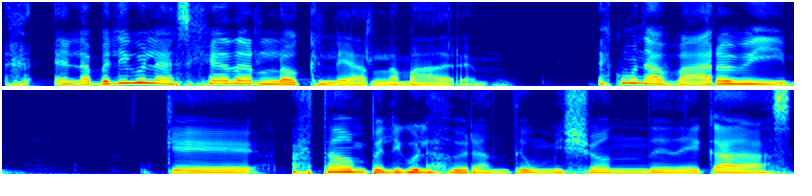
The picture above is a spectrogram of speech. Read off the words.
En la película es Heather Locklear, la madre. Es como una Barbie que ha estado en películas durante un millón de décadas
